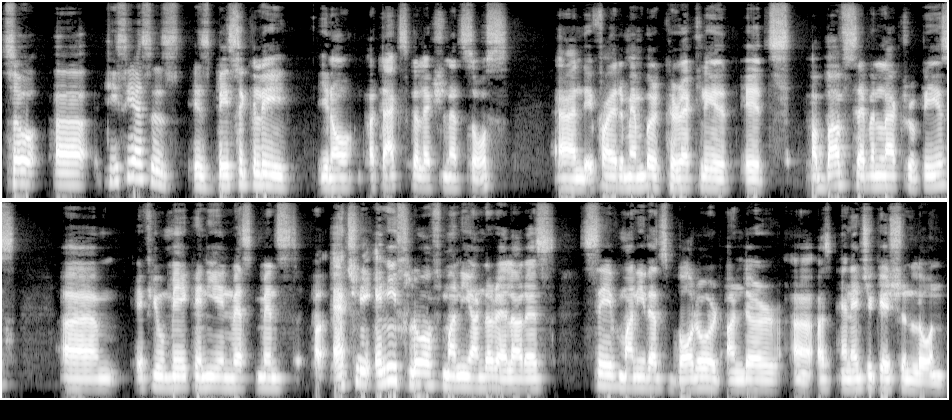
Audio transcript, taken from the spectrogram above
So, uh, TCS is is basically you know a tax collection at source, and if I remember correctly, it's above seven lakh rupees. Um, if you make any investments, uh, actually any flow of money under LRS, save money that's borrowed under uh, an education loan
